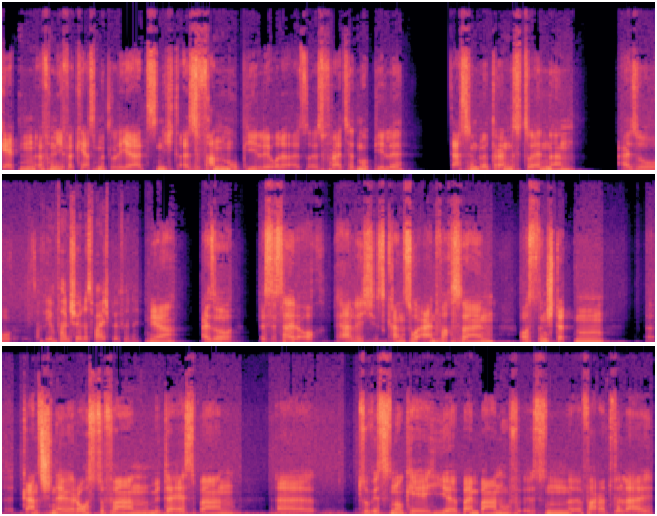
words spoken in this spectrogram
gelten öffentliche Verkehrsmittel ja jetzt nicht als Funmobile oder als, als Freizeitmobile. Da sind wir dran, das zu ändern. Also. Das ist auf jeden Fall ein schönes Beispiel, finde ich. Ja, also es ist halt auch herrlich, es kann so einfach sein, aus den Städten äh, ganz schnell rauszufahren mit der S-Bahn, äh, zu wissen, okay, hier beim Bahnhof ist ein Fahrradverleih,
